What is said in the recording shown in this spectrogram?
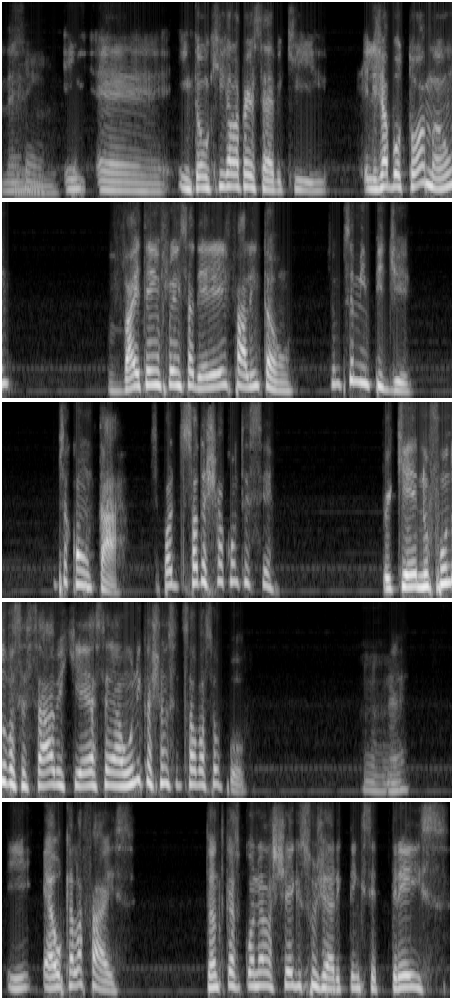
né? Sim. E, é, então o que ela percebe? Que ele já botou a mão, vai ter a influência dele, e ele fala, então, você não precisa me impedir, não precisa contar, você pode só deixar acontecer. Porque no fundo você sabe que essa é a única chance de salvar seu povo. Uhum. Né? E é o que ela faz. Tanto que quando ela chega e sugere que tem que ser três,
